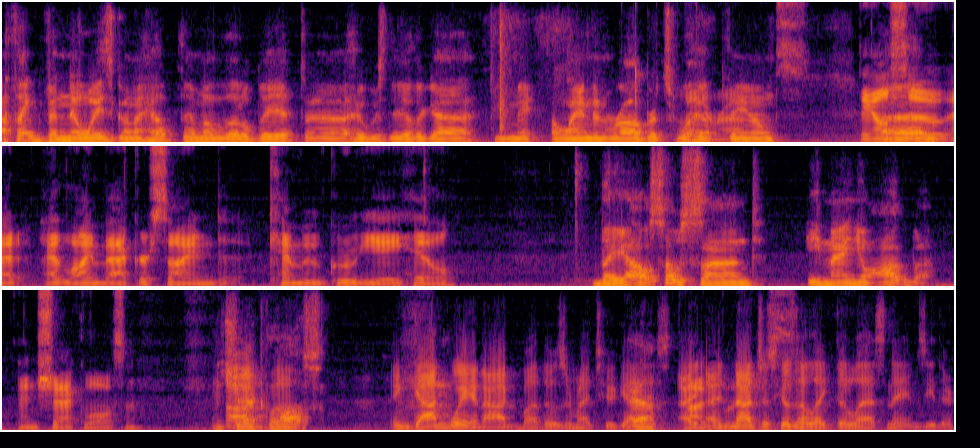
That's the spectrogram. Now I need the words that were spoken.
I think Vanoy is going to help them a little bit. Uh, who was the other guy? You meant Landon Roberts will Landon help them. They also Um, at at linebacker signed Kamu Grugier Hill They also signed Emmanuel Ogbah and Shaq Lawson. and Shaq Ogbah. Lawson. And Gakwe and Ogbah, those are my two Yeah. guys. I, I, not just because I like their last names either.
